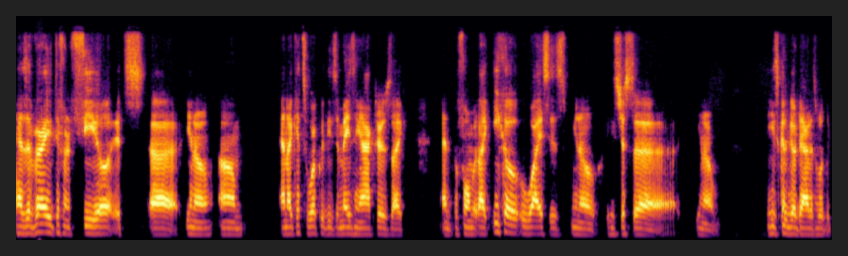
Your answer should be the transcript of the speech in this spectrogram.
it has a very different feel. It's uh, you know, um, and I get to work with these amazing actors like and perform with like Iko Uwais is you know he's just a you know he's going to go down as one of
